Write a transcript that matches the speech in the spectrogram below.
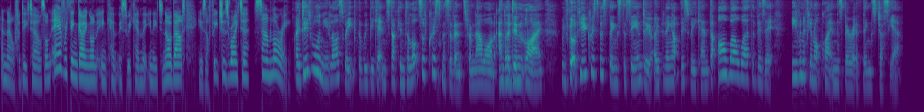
And now for details on everything going on in Kent this weekend that you need to know about. Here's our features writer, Sam Laurie. I did warn you last week that we'd be getting stuck into lots of Christmas events from now on, and I didn't lie. We've got a few Christmas things to see and do opening up this weekend that are well worth a visit, even if you're not quite in the spirit of things just yet.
